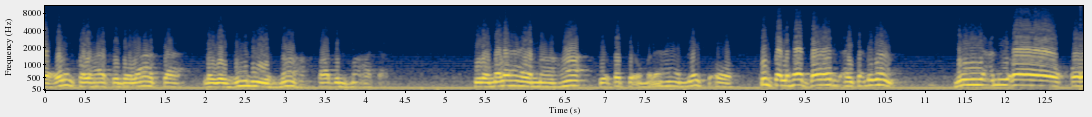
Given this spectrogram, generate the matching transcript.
oo qurunka lahaa fudulaadka laga zuuliye maaha baatin ma kaas si loo maleehaya maaha si dadka oo maleehaya meesha oo tinta laheed daahir ay ka dhigaan. May yani oo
